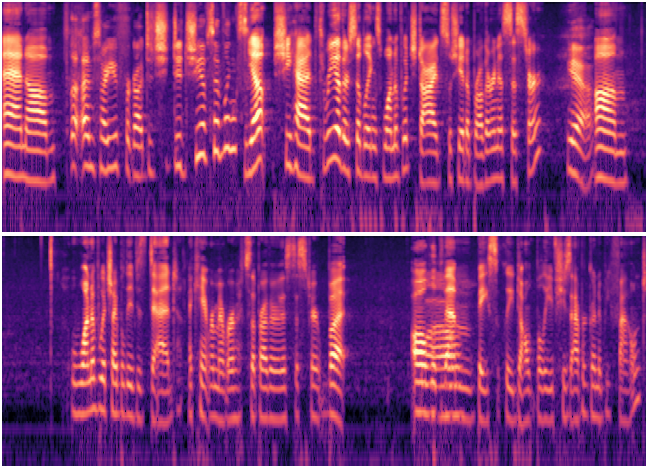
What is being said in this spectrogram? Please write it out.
and um Uh, I'm sorry, you forgot. Did she did she have siblings? Yep, she had three other siblings, one of which died, so she had a brother and a sister. Yeah. Um, one of which I believe is dead. I can't remember if it's the brother or the sister, but all of them basically don't believe she's ever going to be found.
